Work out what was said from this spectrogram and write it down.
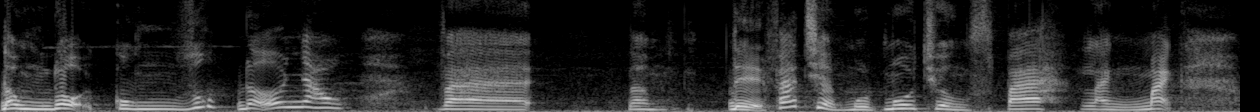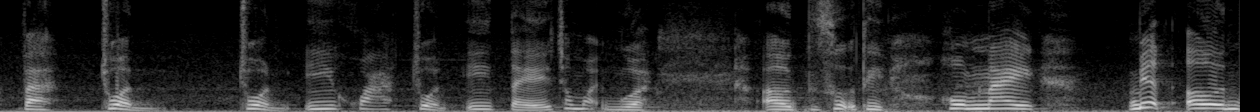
đồng đội cùng giúp đỡ nhau. Và Vâng, để phát triển một môi trường spa lành mạnh và chuẩn chuẩn y khoa chuẩn y tế cho mọi người. À, thực sự thì hôm nay biết ơn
